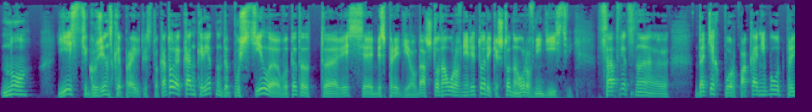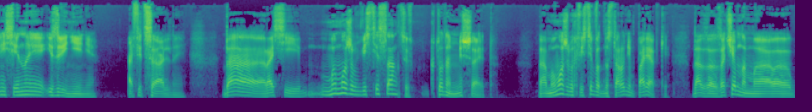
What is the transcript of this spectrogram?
Но есть грузинское правительство, которое конкретно допустило вот этот э, весь беспредел, да, что на уровне риторики, что на уровне действий. Соответственно, э, до тех пор, пока не будут принесены извинения официальные, да, России, мы можем ввести санкции, кто нам мешает? Да, мы можем их вести в одностороннем порядке. Да, зачем нам а,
